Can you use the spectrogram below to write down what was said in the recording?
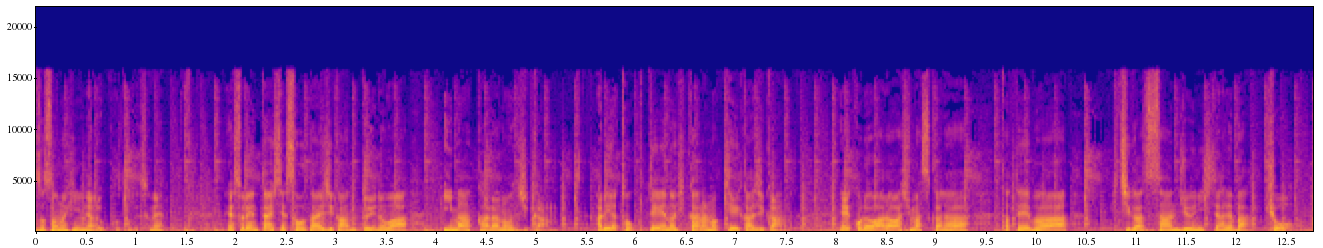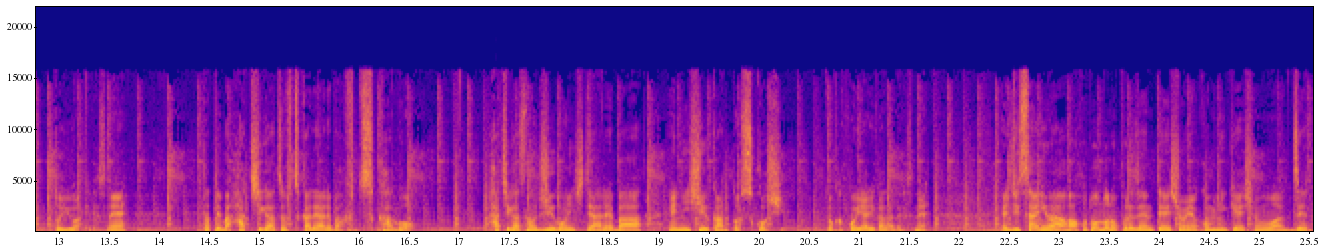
ずその日になることですね。それに対して相対時間というのは今からの時間。あるいは特定の日からの経過時間。えこれを表しますから例えば7月30日であれば今日というわけですね。例えば8月2日であれば2日後。8月の15日であれば2週間と少し。とかこういうやり方ですね。実際にはほとんどのプレゼンテーションやコミュニケーションは絶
